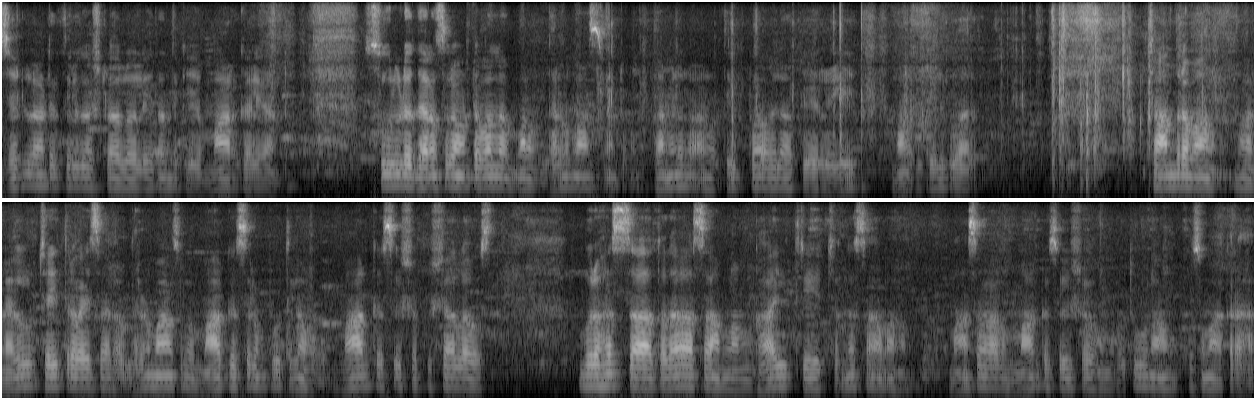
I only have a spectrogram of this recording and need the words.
జెడ్ లాంటిది తెలుగు రాష్ట్రాల్లో లేదందుకే మార్గలి అంటారు సూర్యుడు ధనసులో ఉండటం వల్ల మనం ధనుమాసం అంటాం. తమిళలో ఆ పేరు లేదు మనకు తెలుగు వారు. చాంద్రమానం మన నెలలు చైత్ర వైశాఖాలు ధనుమాసంలో మార్గశిరం పూర్తిగా ఉండదు. మార్గశీర్ష కుశాల వస్తుంది బృహస్స తదాసామనం గాయత్రి ఛందసామహం. మాసాలం మార్గశీర్షోహం ఋతూనాం కుసుమాకర.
